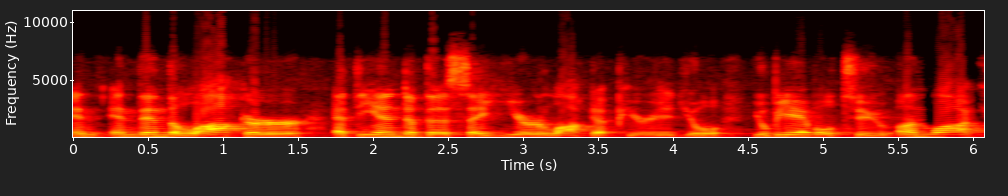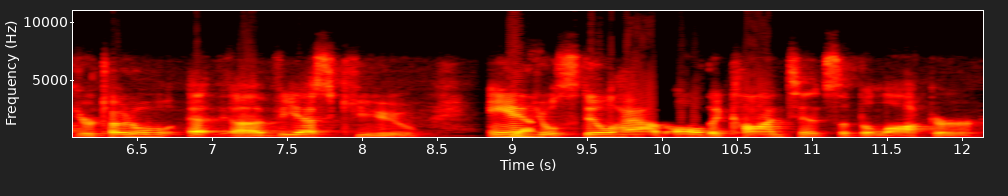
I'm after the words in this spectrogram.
And and then the locker at the end of the say year lockup period, you'll you'll be able to unlock your total uh, uh VSQ and you'll still have all the contents of the locker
